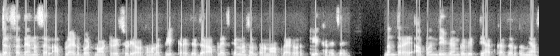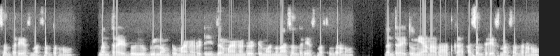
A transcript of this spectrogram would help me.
जर सध्या नसेल अप्लाइड बट नॉट रिसिव्ड यावर तुम्हाला क्लिक करायचं आहे जर अप्लायच केलं नसेल तर नो अप्लाइडवर क्लिक करायचं आहे नंतर आहे आपण दिव्यांग व्यक्ती आहात का? जर तुम्ही असाल तर येस नसाल तर नो नंतर आहे do you belong to minority जर मायनॉरिटीमधून असाल तर येस नसेल तर नो नंतर आहे तुम्ही अनाथ आहात का? असेल तर येस नसाल तर नो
